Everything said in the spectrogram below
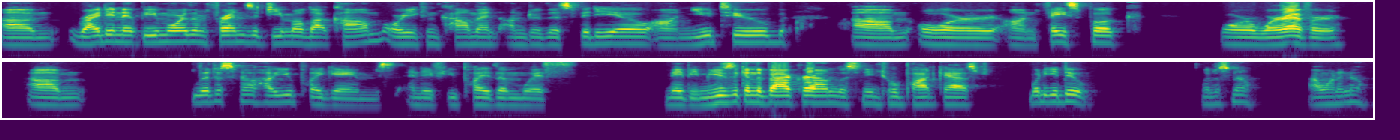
Um, write in at be more than friends at gmail.com, or you can comment under this video on YouTube um, or on Facebook or wherever. Um, let us know how you play games and if you play them with maybe music in the background, listening to a podcast. What do you do? Let us know. I want to know.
